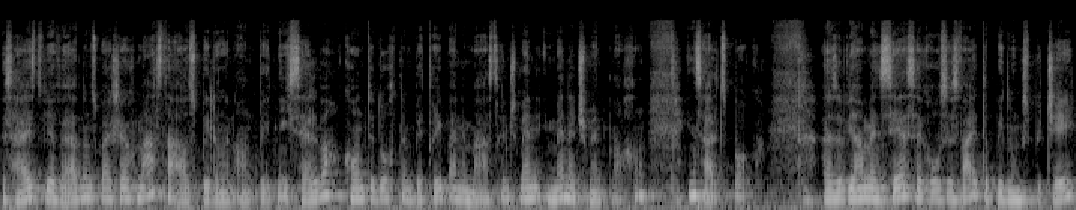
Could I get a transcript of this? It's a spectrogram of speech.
Das heißt, wir werden uns beispielsweise auch Masterausbildungen anbieten. Ich selber konnte durch den Betrieb einen Master im Management machen in Salzburg. Also wir haben ein sehr, sehr großes Weiterbildungsbudget.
